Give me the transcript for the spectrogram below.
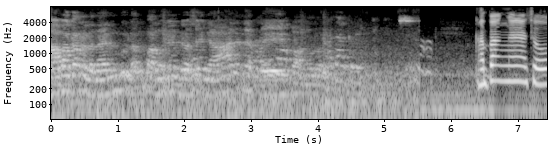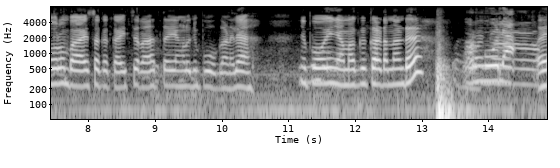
മഹാഭാഗമല്ല നിലമ്പൂർ അത് പറഞ്ഞിട്ടുണ്ട്. പക്ഷെ ഞാൻ കാണുള്ളൂ അപ്പൊ അങ്ങനെ ചോറും പായസമൊക്കെ കഴിച്ച് റാത്ത ഞങ്ങൾ ഇനി പോകാണ് അല്ലേ ഇനി പോയി ഞമ്മക്ക് കടന്നണ്ട്. ഏ?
